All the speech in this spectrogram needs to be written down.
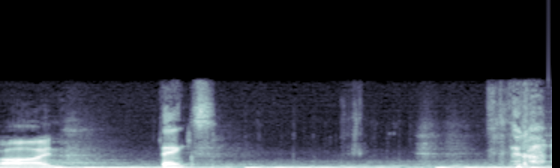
Fine. Thanks. They're gone.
